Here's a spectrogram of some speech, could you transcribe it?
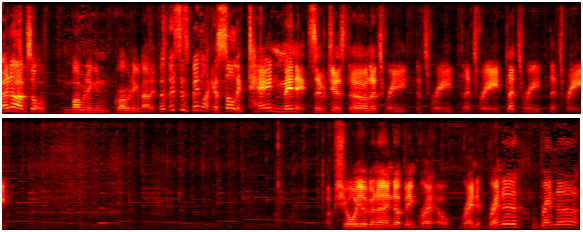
I know I'm sort of moaning and groaning about it, but this has been like a solid 10 minutes of just, oh, let's read, let's read, let's read, let's read, let's read. I'm sure you're to end up being Ren oh, Ren Renner? Renner?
